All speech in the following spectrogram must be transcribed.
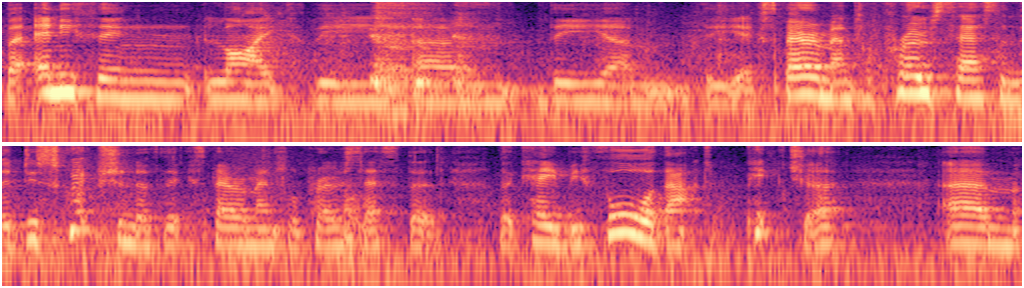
But anything like the, um, the, um, the experimental process and the description of the experimental process that, that came before that picture um,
